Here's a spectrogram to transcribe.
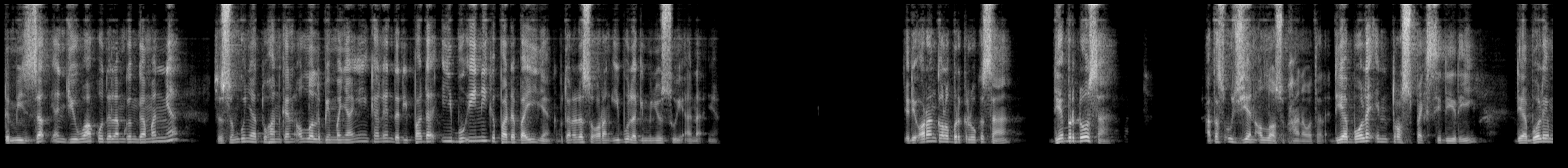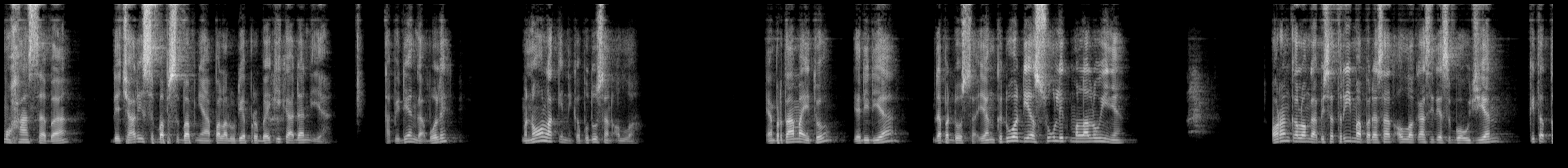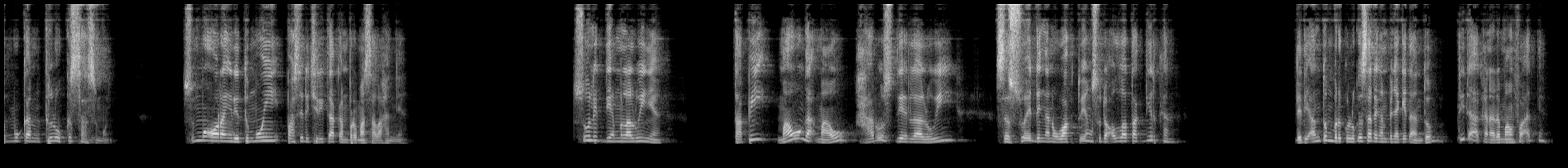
Demi zat yang jiwaku dalam genggamannya, sesungguhnya Tuhan kalian Allah lebih menyayangi kalian daripada ibu ini kepada bayinya. Kebetulan ada seorang ibu lagi menyusui anaknya. Jadi orang kalau berkeluh kesah, dia berdosa atas ujian Allah subhanahu wa ta'ala. Dia boleh introspeksi diri, dia boleh muhasabah, dia cari sebab-sebabnya apa lalu dia perbaiki keadaan iya. Tapi dia nggak boleh menolak ini keputusan Allah. Yang pertama itu jadi dia dapat dosa. Yang kedua dia sulit melaluinya. Orang kalau nggak bisa terima pada saat Allah kasih dia sebuah ujian, kita temukan keluh kesah semua. Semua orang yang ditemui pasti diceritakan permasalahannya. Sulit dia melaluinya. Tapi mau nggak mau harus dia lalui sesuai dengan waktu yang sudah Allah takdirkan. Jadi antum berkeluh kesah dengan penyakit antum, tidak akan ada manfaatnya.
